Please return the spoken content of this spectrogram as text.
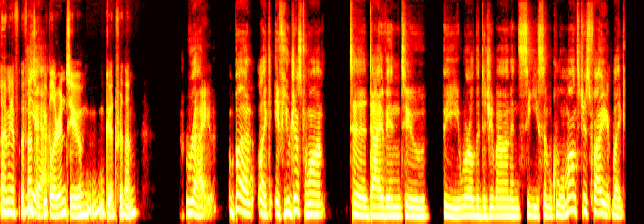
I mean if, if that's yeah. what people are into mm, good for them. Right but like if you just want to dive into the world of digimon and see some cool monsters fight like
